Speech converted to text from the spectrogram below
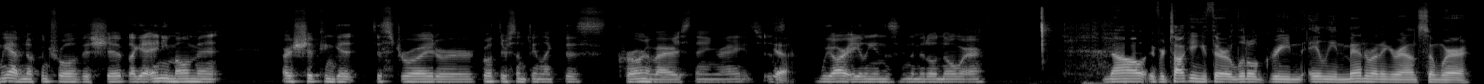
we have no control of this ship. Like at any moment, our ship can get destroyed or go through something like this coronavirus thing, right? It's just Yeah. we are aliens in the middle of nowhere. Now, if we're talking if there are little green alien men running around somewhere,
